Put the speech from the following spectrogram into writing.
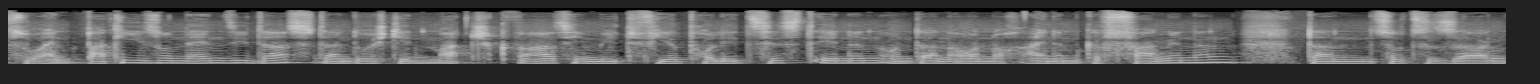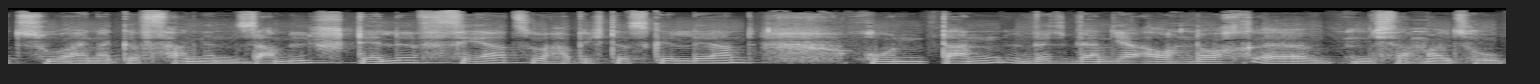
so ein Buggy, so nennen Sie das, dann durch den Matsch quasi mit vier PolizistInnen und dann auch noch einem Gefangenen, dann sozusagen zu einer Gefangenensammelstelle fährt, so habe ich das gelernt. Und dann wird, werden ja auch noch, äh, ich sag mal so,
